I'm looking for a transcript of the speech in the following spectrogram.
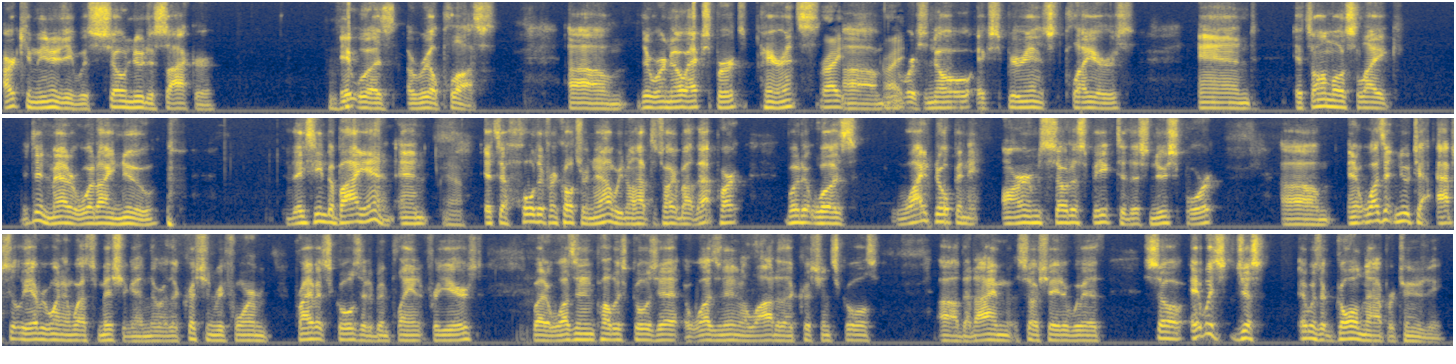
our community was so new to soccer it was a real plus. Um, there were no experts, parents. Right, um, right. There was no experienced players, and it's almost like it didn't matter what I knew. they seemed to buy in, and yeah. it's a whole different culture now. We don't have to talk about that part, but it was wide open arms, so to speak, to this new sport. Um, and it wasn't new to absolutely everyone in West Michigan. There were the Christian Reformed private schools that have been playing it for years, but it wasn't in public schools yet. It wasn't in a lot of the Christian schools uh, that I'm associated with. So it was just, it was a golden opportunity.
